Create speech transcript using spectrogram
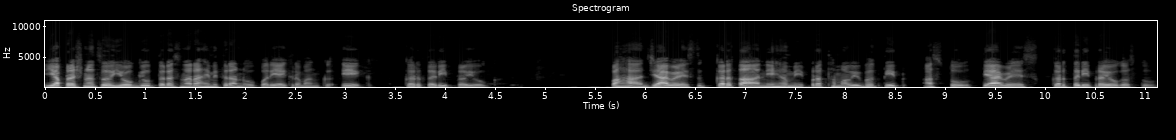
या प्रश्नाचं योग्य उत्तर असणार आहे मित्रांनो पर्याय क्रमांक एक कर्तरी प्रयोग. पहा ज्यावेळेस कर्ता नेहमी प्रथमा विभक्तीत असतो त्यावेळेस कर्तरी प्रयोग असतो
